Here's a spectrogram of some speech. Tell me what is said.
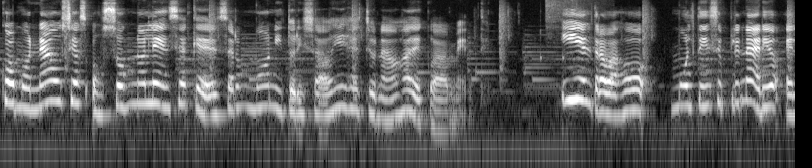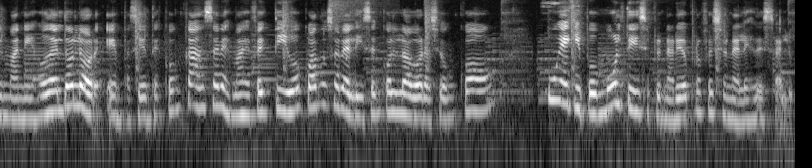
como náuseas o somnolencia que deben ser monitorizados y gestionados adecuadamente. Y el trabajo multidisciplinario, el manejo del dolor en pacientes con cáncer es más efectivo cuando se realiza en colaboración con un equipo multidisciplinario de profesionales de salud.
